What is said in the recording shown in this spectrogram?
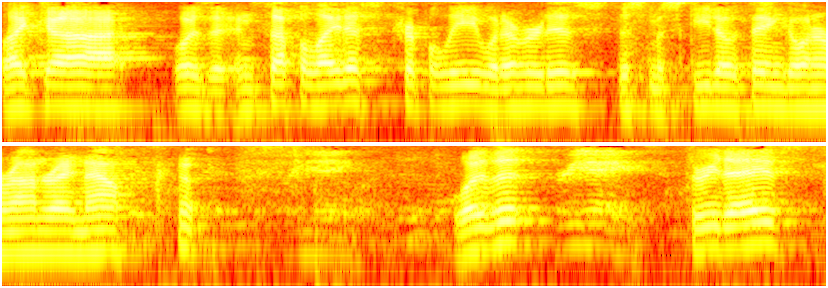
Like, uh, what is it, encephalitis, triple E, whatever it is, this mosquito thing going around right now. What is it? Three days. Three days?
